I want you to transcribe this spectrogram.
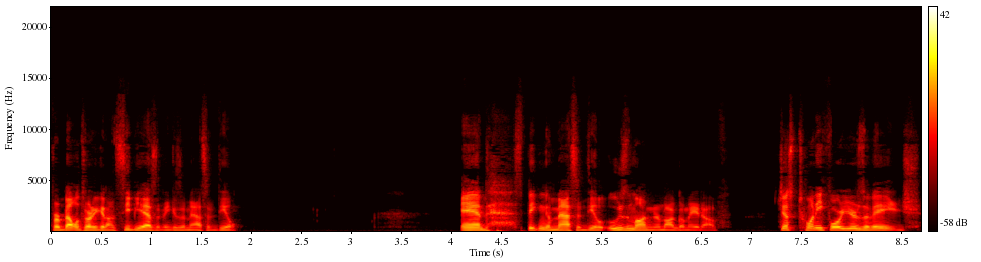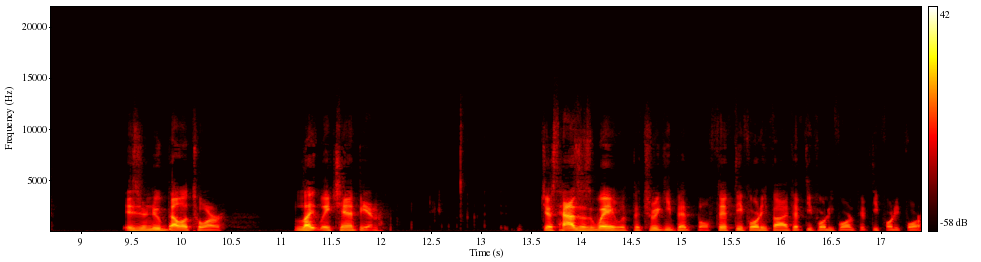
for Bellator to get on CBS, I think is a massive deal. And speaking of massive deal, Usman Nurmagomedov, just 24 years of age, is your new Bellator lightweight champion. Just has his way with Patricky Pitbull, 50-45, 50-44, and 50-44.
